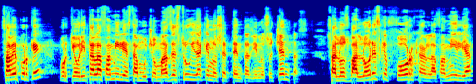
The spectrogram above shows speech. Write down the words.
¿Sabe por qué? Porque ahorita la familia está mucho más destruida que en los 70s y en los 80s. Sea, los valores que forjan la familia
